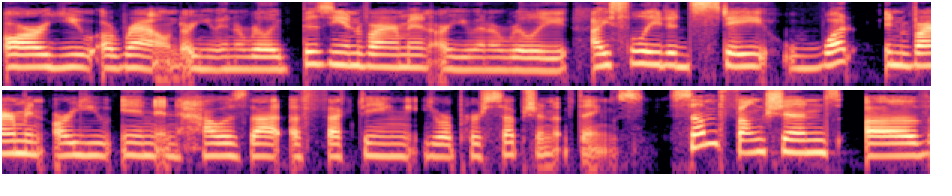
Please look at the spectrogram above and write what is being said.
are you around? Are you in a really busy environment? Are you in a really isolated state? What environment are you in and how is that affecting your perception of things? Some functions of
